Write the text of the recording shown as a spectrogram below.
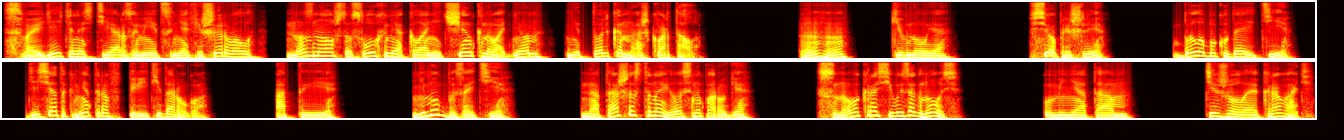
Свою деятельность я, разумеется, не афишировал, но знал, что слухами о клане Ченг наводнен не только наш квартал. «Ага», — кивнул я. «Все, пришли. Было бы куда идти. Десяток метров перейти дорогу. А ты не мог бы зайти?» Наташа остановилась на пороге. Снова красиво изогнулась. «У меня там тяжелая кровать».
